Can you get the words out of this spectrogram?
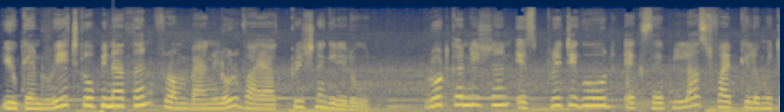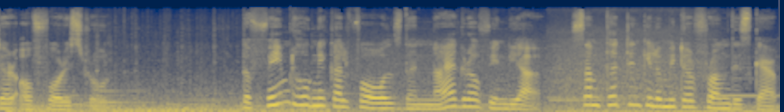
You can reach Gopinatham from Bangalore via Krishnagiri Road. Road condition is pretty good except last 5 km of forest road. The famed Hognikal Falls, the Niagara of India, some 13 km from this camp.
